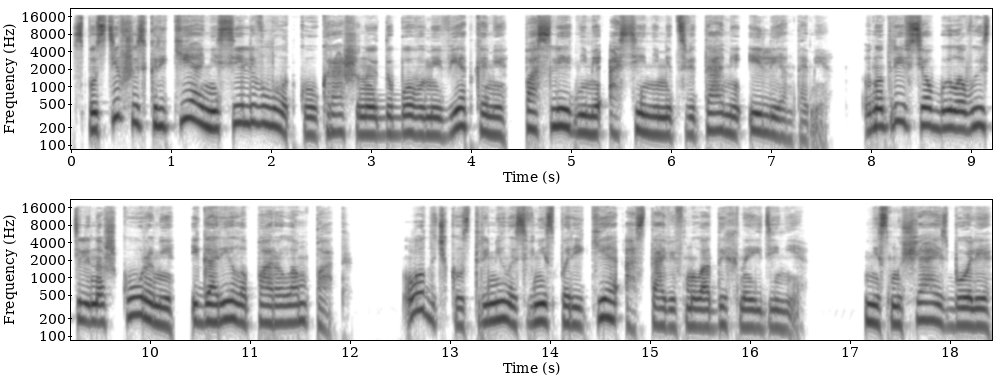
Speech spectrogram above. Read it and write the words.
Спустившись к реке, они сели в лодку, украшенную дубовыми ветками, последними осенними цветами и лентами. Внутри все было выстелено шкурами и горела пара лампад. Лодочка устремилась вниз по реке, оставив молодых наедине. Не смущаясь более,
